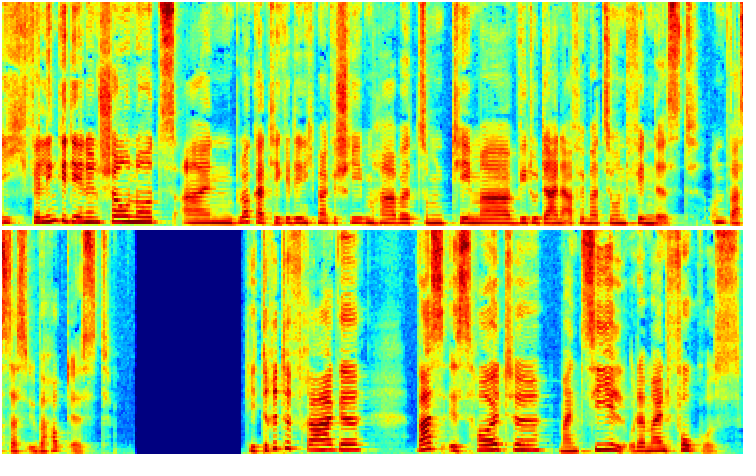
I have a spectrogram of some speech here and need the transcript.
Ich verlinke dir in den Show Notes einen Blogartikel, den ich mal geschrieben habe zum Thema, wie du deine Affirmation findest und was das überhaupt ist. Die dritte Frage, was ist heute mein Ziel oder mein Fokus?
